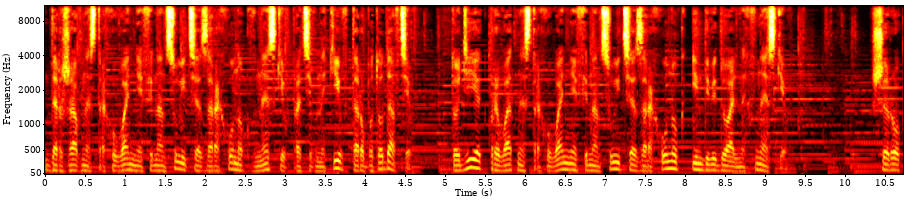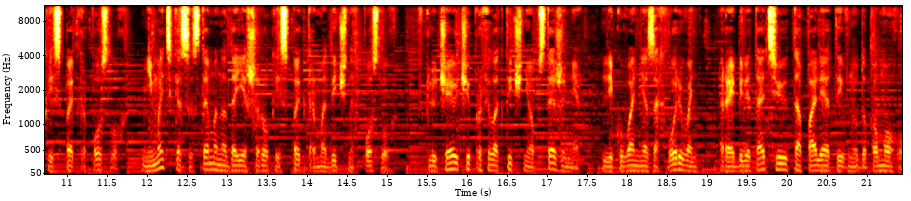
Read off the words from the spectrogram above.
Державне страхування фінансується за рахунок внесків працівників та роботодавців, тоді як приватне страхування фінансується за рахунок індивідуальних внесків. Широкий спектр послуг. Німецька система надає широкий спектр медичних послуг, включаючи профілактичні обстеження, лікування захворювань, реабілітацію та паліативну допомогу.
